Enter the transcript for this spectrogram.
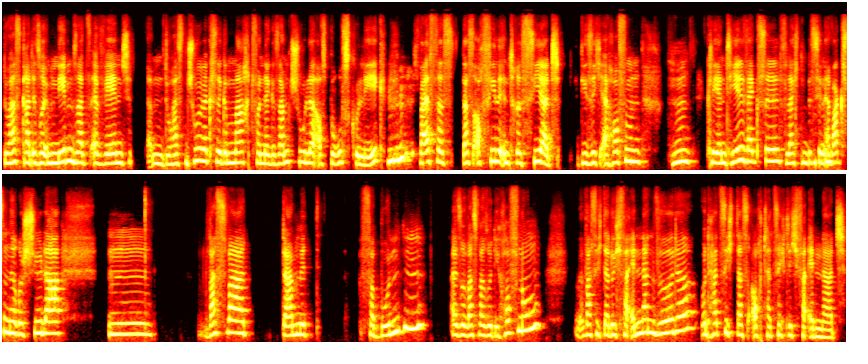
Du hast gerade so im Nebensatz erwähnt, ähm, du hast einen Schulwechsel gemacht von der Gesamtschule aufs Berufskolleg. Mhm. Ich weiß, dass das auch viele interessiert, die sich erhoffen, hm, Klientelwechsel, vielleicht ein bisschen mhm. erwachsenere Schüler. Hm, was war damit verbunden? Also was war so die Hoffnung, was sich dadurch verändern würde? Und hat sich das auch tatsächlich verändert?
